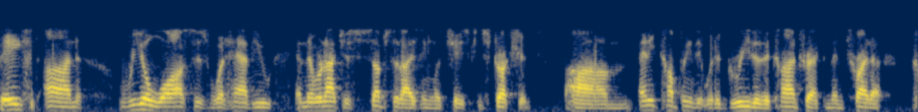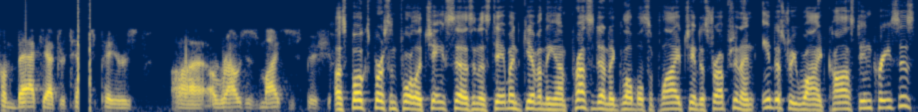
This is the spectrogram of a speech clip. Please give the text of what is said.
based on real losses, what have you, and then we're not just subsidizing LaChase Construction. Um, any company that would agree to the contract and then try to come back after taxpayers uh, arouses my suspicion. A spokesperson for LaChase says in a statement given the unprecedented global supply chain disruption and industry wide cost increases,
